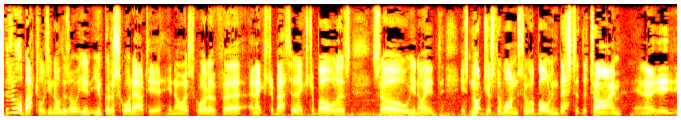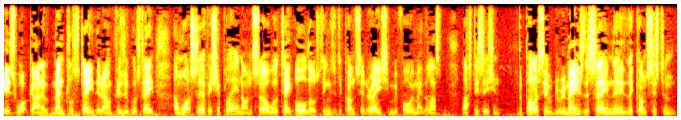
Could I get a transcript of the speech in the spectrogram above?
There's all battles, you know. There's all you, have got a squad out here, you know, a squad of uh, an extra batter, extra bowlers. So you know, it, it's not just the ones who are bowling best at the time. You know, it, it's what kind of mental state they're on, physical state, and what surface you're playing on. So we'll take all those things into consideration before we make the last last decision. The policy remains the same, the the consistent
